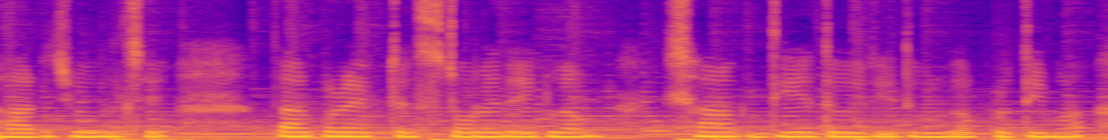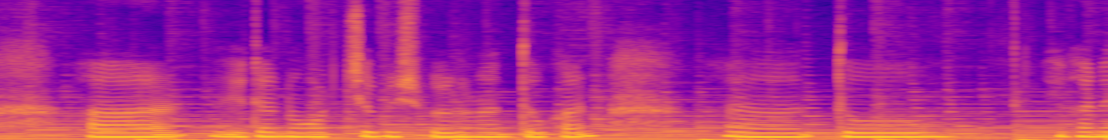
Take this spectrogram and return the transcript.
হার ঝুলছে। তারপরে একটা স্টলে দেখলাম শাঁখ দিয়ে তৈরি দুর্গা প্রতিমা। আর এটা নর্থ চব্বিশ পরগনার দোকান তো এখানে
